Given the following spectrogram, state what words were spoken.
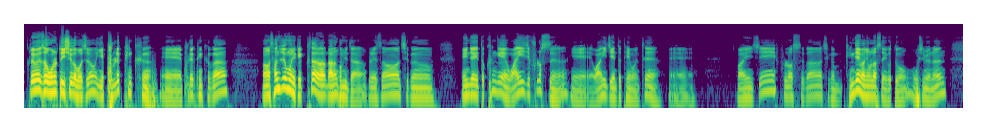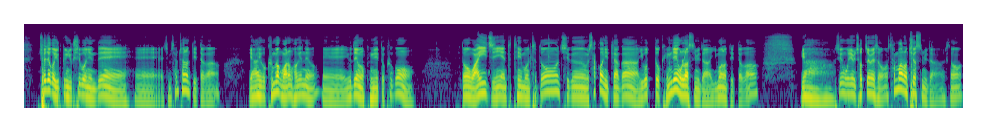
그러면서 오늘 또 이슈가 뭐죠? 예, 블랙핑크. 예, 블랙핑크가 어, 선주문 이렇게 크다라는 겁니다. 그래서 지금 굉장히 또 큰 게 YG 플러스, 예, YG 엔터테인먼트, 예, YG 플러스가 지금 굉장히 많이 올랐어요. 이것도 오시면은 최저가 660원인데 예, 지금 3,000원대 있다가 야 이거 금방 만원 가겠네요. 예, 요 대목 굉장히 또 크고 또 YG 엔터테인먼트도 지금 사건 있다가 이것도 굉장히 올랐습니다. 2만 원대 있다가 야 지금 보시면 저점에서 3만원 튀었습니다. 그래서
